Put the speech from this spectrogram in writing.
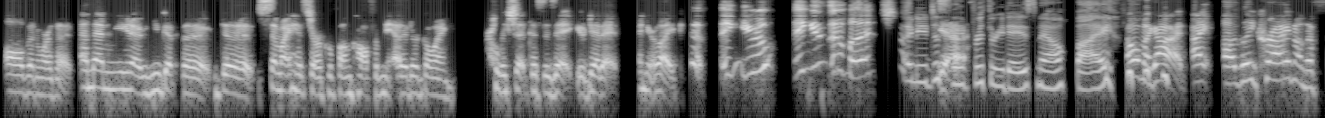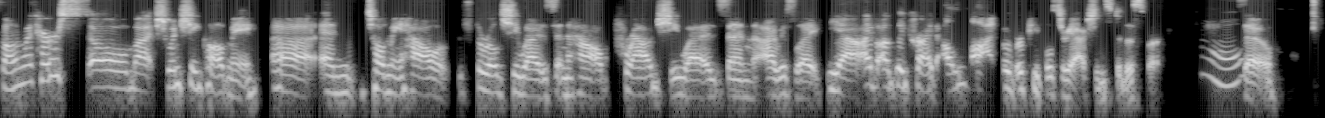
all been worth it. And then, you know, you get the the semi hysterical phone call from the editor going, holy shit, this is it. You did it. And you're like, thank you. Thank you so much. I need to yeah. sleep for three days now. Bye. oh my God. I ugly cried on the phone with her so much when she called me uh, and told me how thrilled she was and how proud she was. And I was like, yeah, I've ugly cried a lot over people's reactions to this book. Aww. So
